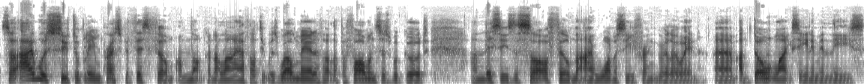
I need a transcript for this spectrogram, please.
so I was suitably impressed with this film. I'm not going to lie. I thought it was well made. I thought the performances were good and this is the sort of film that I want to see Frank Grillo in. Um, I don't like seeing him in these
